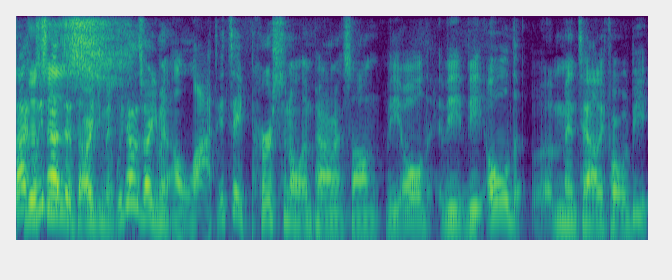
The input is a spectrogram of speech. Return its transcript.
and this we've had this argument. We've had this argument a lot. It's a personal empowerment song. The old the the old uh, mentality for it would be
